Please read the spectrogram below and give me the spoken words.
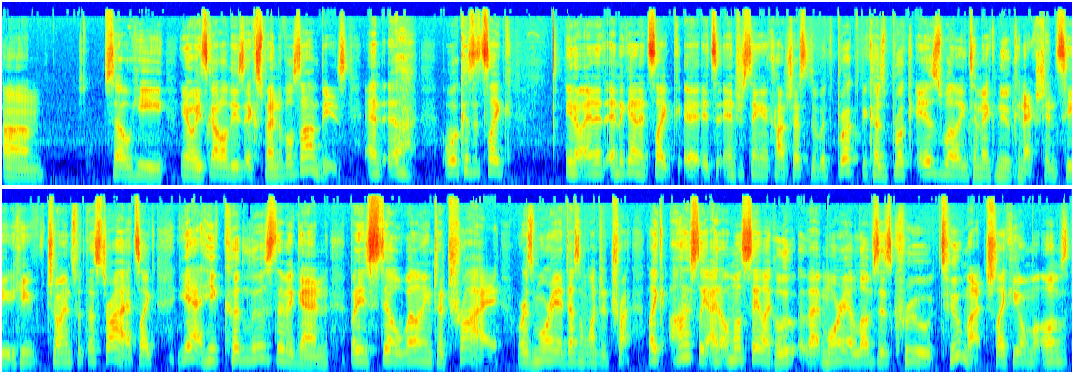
Um so he you know he's got all these expendable zombies. And uh, well because it's like you know, and and again, it's like it's interesting in contrast with Brook because Brook is willing to make new connections. He he joins with the Straw. It's like yeah, he could lose them again, but he's still willing to try. Whereas Moria doesn't want to try. Like honestly, I'd almost say like Lu- that Moria loves his crew too much. Like he almost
